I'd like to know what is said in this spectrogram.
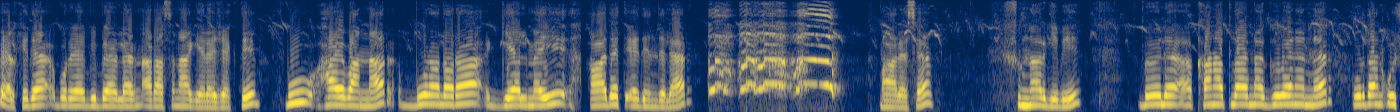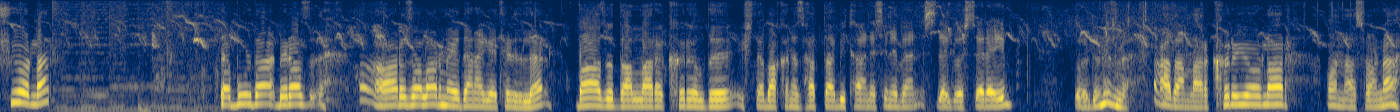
Belki de buraya biberlerin arasına gelecekti. Bu hayvanlar buralara gelmeyi adet edindiler. Maalesef. Şunlar gibi böyle kanatlarına güvenenler buradan uçuyorlar ve burada biraz arızalar meydana getirdiler. Bazı dalları kırıldı. İşte bakınız hatta bir tanesini ben size göstereyim. Gördünüz mü? Adamlar kırıyorlar. Ondan sonra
